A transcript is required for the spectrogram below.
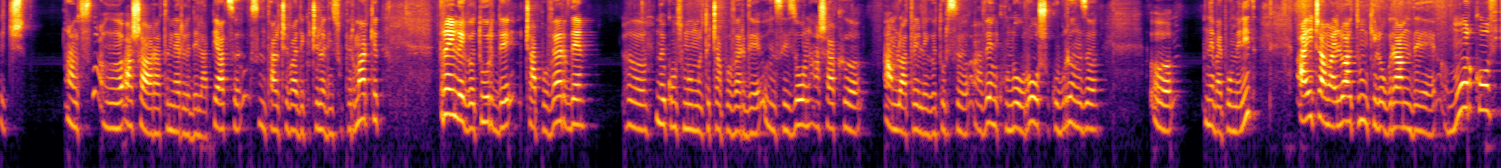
deci așa arată merele de la piață, sunt altceva decât cele din supermarket. Trei legături de ceapă verde, noi consumăm multă ceapă verde în sezon, așa că am luat trei legături să avem cu nou roșu, cu brânză, uh, nemaipomenit. Aici am mai luat un kilogram de morcovi,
